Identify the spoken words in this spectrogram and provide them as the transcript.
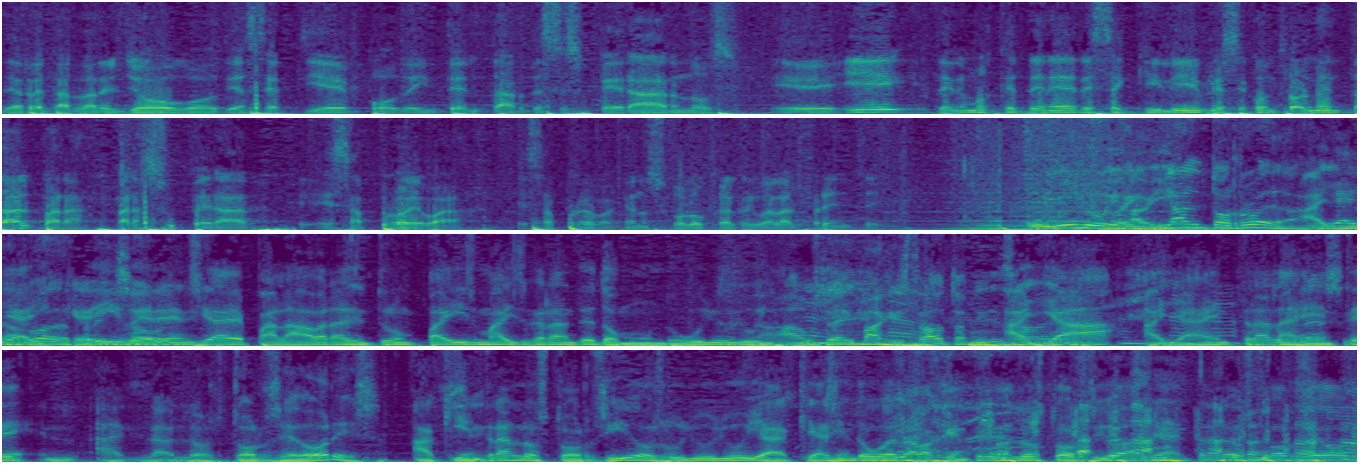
de retardar el juego, de hacer tiempo, de intentar desesperarnos. eh, y tenemos que tener ese equilibrio, ese control mental para, para superar esa prueba, esa prueba que nos coloca el rival al frente. Uy, uy, uy. Reinaldo Rueda. Ay, ay, la rueda ay, de qué hoy. diferencia de palabras entre un país más grande del mundo. Uy, uy, uy. Ah, usted es magistrado también. sabe. Allá, allá entra la gente, a- la- los torcedores. Aquí entran los torcidos. Uy, uy, uy. Aquí haciendo huelga la gente en los torcidos. Allá entran los torcedores.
